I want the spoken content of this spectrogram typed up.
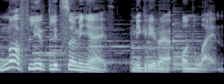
Но флирт лицо меняет, мигрируя онлайн.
